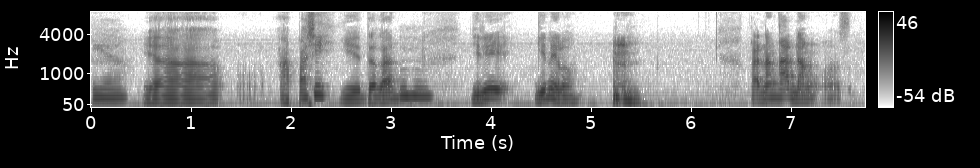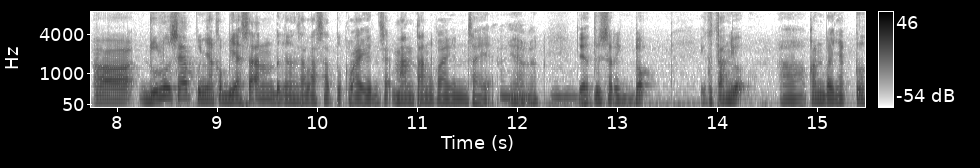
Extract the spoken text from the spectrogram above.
iya. Ya apa sih gitu kan? Mhm. Jadi gini loh. Kadang-kadang eh, dulu saya punya kebiasaan dengan salah satu klien saya, mantan klien saya, ya kan. Dia tuh sering, "Dok, ikutan yuk." Eh, kan banyak tuh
